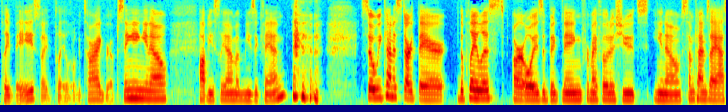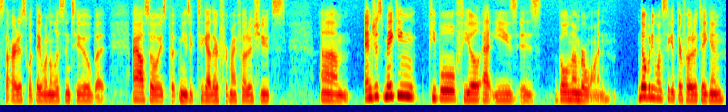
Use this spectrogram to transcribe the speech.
play bass. I play a little guitar. I grew up singing. You know, obviously, I'm a music fan. so we kind of start there. The playlists are always a big thing for my photo shoots. You know, sometimes I ask the artist what they want to listen to, but I also always put music together for my photo shoots. Um, and just making people feel at ease is goal number one. Nobody wants to get their photo taken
